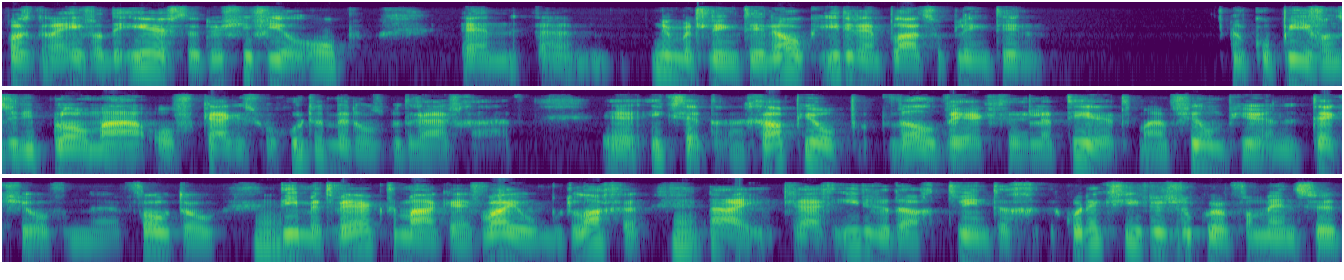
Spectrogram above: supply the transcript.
was ik dan een van de eerste. Dus je viel op. En ehm, nu met LinkedIn ook. Iedereen plaatst op LinkedIn een kopie van zijn diploma of kijk eens hoe goed het met ons bedrijf gaat. Eh, ik zet er een grapje op, wel werkgerelateerd, maar een filmpje, een tekstje of een uh, foto die met werk te maken heeft, waar je op moet lachen. Nou, ik krijg iedere dag twintig connectieverzoeken van mensen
